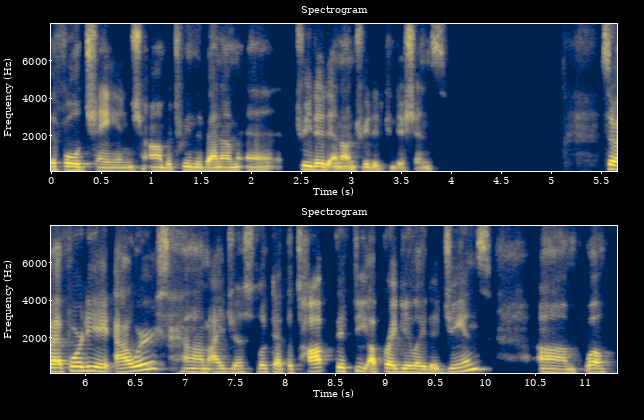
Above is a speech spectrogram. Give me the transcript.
the fold change um, between the venom and treated and untreated conditions. So at 48 hours, um, I just looked at the top 50 upregulated genes. Um, well,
